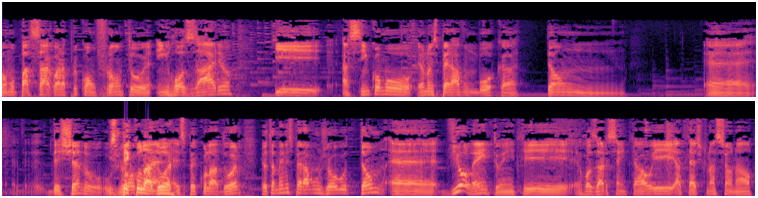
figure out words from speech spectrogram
vamos passar agora para o confronto em Rosário que assim como eu não esperava um Boca tão é, deixando o Especulador. jogo né, é especulador. Eu também não esperava um jogo tão é, violento entre Rosário Central e Atlético Nacional.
